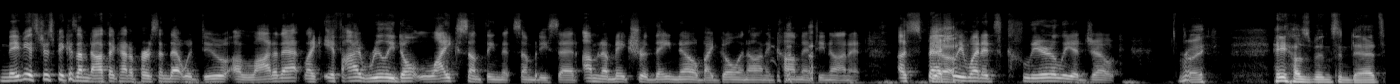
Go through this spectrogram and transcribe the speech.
maybe it's just because I'm not the kind of person that would do a lot of that. Like if I really don't like something that somebody said, I'm gonna make sure they know by going on and commenting on it, especially when it's clearly a joke. Right. Hey, husbands and dads,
